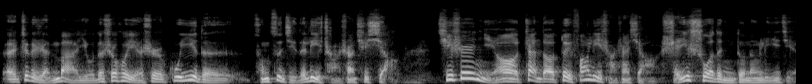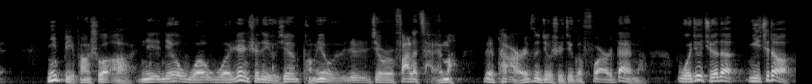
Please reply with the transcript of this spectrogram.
呃，这个人吧，有的时候也是故意的，从自己的立场上去想。其实你要站到对方立场上想，谁说的你都能理解。你比方说啊，你你我我认识的有些朋友就是发了财嘛，那他儿子就是这个富二代嘛，我就觉得，你知道。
